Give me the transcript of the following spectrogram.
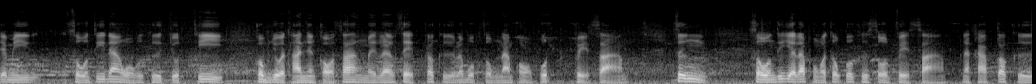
จะมีโซนที่น่าห่วงก็คือจุดที่กรมโยธานยังก่อสร้างไม่แล้วเสร็จ ก็คือระบบส่งน้ำคลองพระพุธเฟส 3 ซึ่งโซนที่จะรับผลกระทบก็คือโซนเฟส 3 นะครับ ก็คือ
